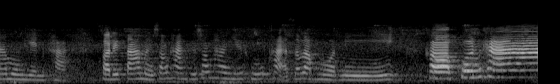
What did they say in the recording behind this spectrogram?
5โมงเย็นค่ะขอติดตามหนึ่งช่องทางคือช่องทาง YouTube ค่ะสำหรับหมวดนี้ ขอบคุณค่ะ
